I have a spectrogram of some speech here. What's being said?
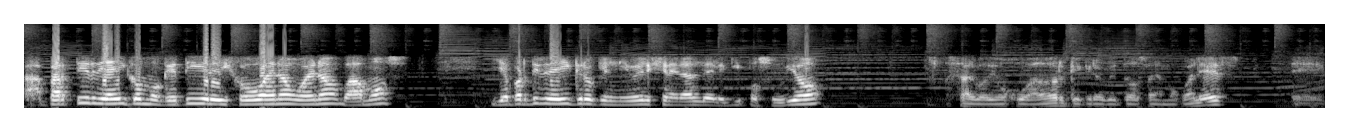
a partir de ahí como que Tigre dijo, bueno, bueno, vamos, y a partir de ahí creo que el nivel general del equipo subió, salvo de un jugador que creo que todos sabemos cuál es, eh,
